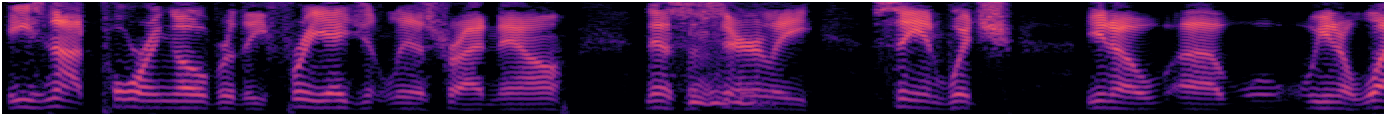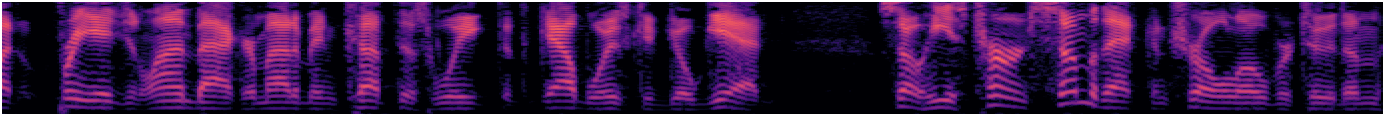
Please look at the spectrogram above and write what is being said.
He's not pouring over the free agent list right now necessarily, seeing which. You know, uh, you know what free agent linebacker might have been cut this week that the Cowboys could go get. So he's turned some of that control over to them.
